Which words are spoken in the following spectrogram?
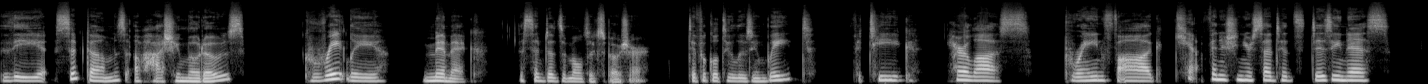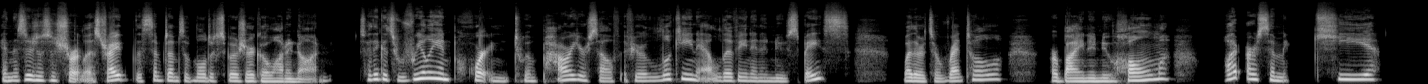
the symptoms of Hashimoto's greatly mimic the symptoms of mold exposure difficulty losing weight, fatigue, hair loss, brain fog, can't finish in your sentence, dizziness. And this is just a short list, right? The symptoms of mold exposure go on and on. So I think it's really important to empower yourself if you're looking at living in a new space, whether it's a rental or buying a new home. What are some key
